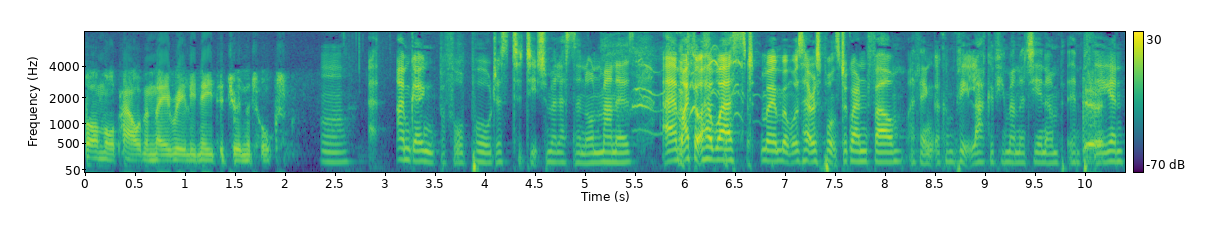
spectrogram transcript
far more power than they really needed during the talks. I'm going before Paul just to teach him a lesson on manners. Um, I thought her worst moment was her response to Grenfell. I think a complete lack of humanity and em- empathy, and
